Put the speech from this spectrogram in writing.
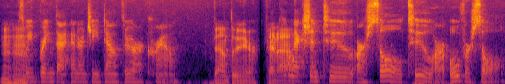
mm-hmm. so we bring that energy down through our crown, down through here, and connection to our soul too, our oversoul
